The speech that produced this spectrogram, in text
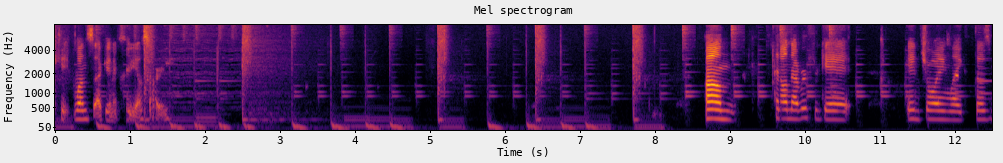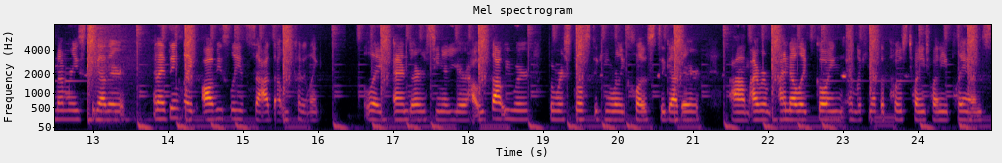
okay, one second, Aakriti, I'm sorry. Um, and I'll never forget enjoying like those memories together. And I think like obviously it's sad that we couldn't like like end our senior year how we thought we were, but we're still sticking really close together. Um, I rem- I know like going and looking at the post 2020 plans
